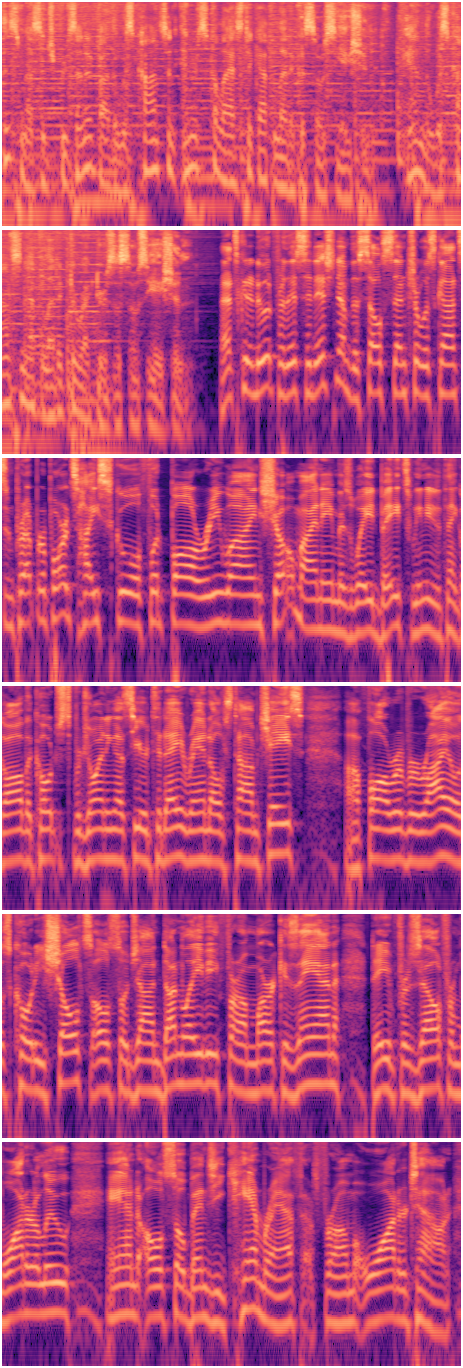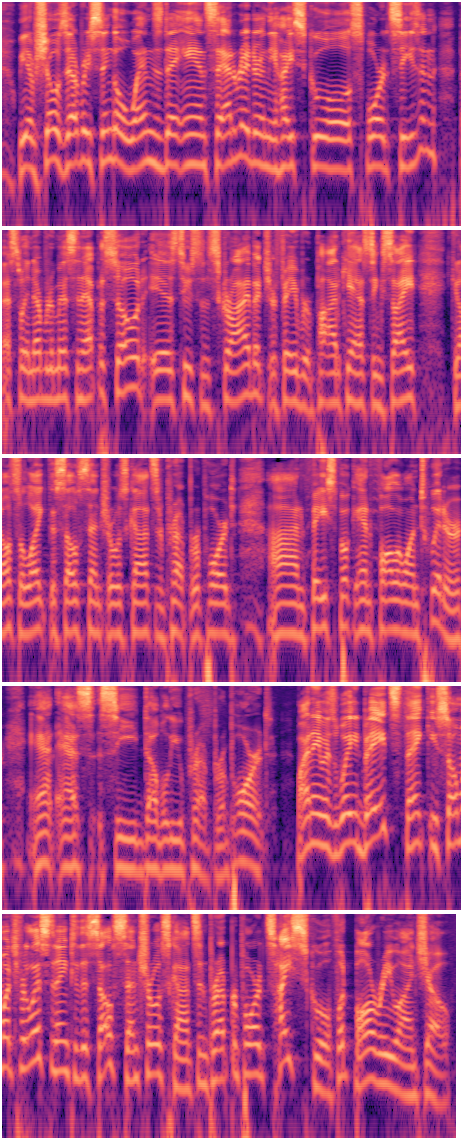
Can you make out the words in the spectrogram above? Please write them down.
This message presented by the Wisconsin Interscholastic Athletic Association and the Wisconsin Athletic Directors Association. That's going to do it for this edition of the South Central Wisconsin Prep Reports High School Football Rewind Show. My name is Wade Bates. We need to thank all the coaches for joining us here today. Randolph's Tom Chase, uh, Fall River Rio's Cody Schultz, also John Dunleavy from Markesan, Dave Frizzell from Waterloo, and also Benji Camrath from Watertown. We have shows every single Wednesday and Saturday during the high school sports season. Best way never to miss an episode is to subscribe at your favorite podcasting site. You can also like the South Central Wisconsin Prep Report on Facebook and follow on Twitter at SCW Prep Report. My name is Wade Bates. Thank you so much for listening to the South Central Wisconsin Prep Reports High School Football Rewind Show.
